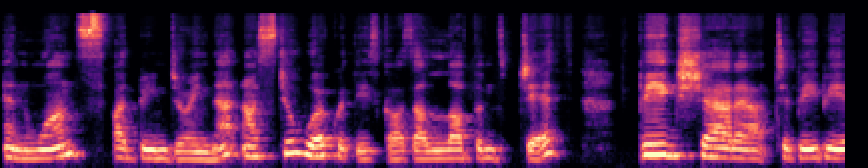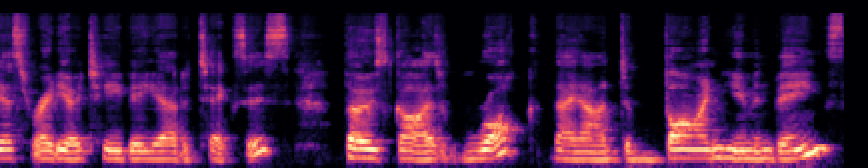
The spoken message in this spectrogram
And once I'd been doing that, and I still work with these guys, I love them to death. Big shout out to BBS Radio TV out of Texas. Those guys rock. They are divine human beings.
